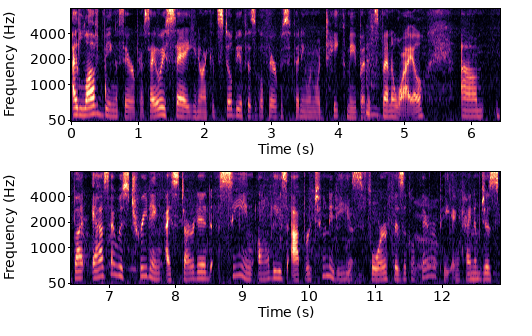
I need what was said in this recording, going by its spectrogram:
I loved being a therapist. I always say, you know, I could still be a physical therapist if anyone would take me, but mm-hmm. it's been a while. Um, but as I was treating, I started seeing all these opportunities for physical therapy and kind of just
